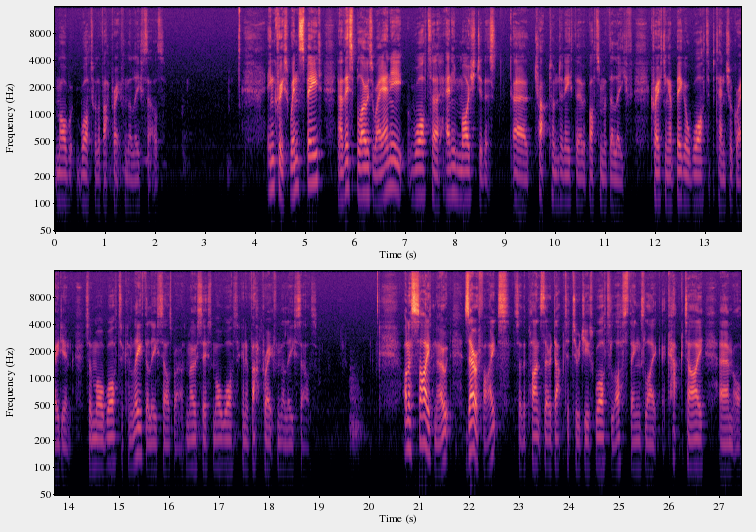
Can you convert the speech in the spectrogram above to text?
more water will evaporate from the leaf cells. Increased wind speed. Now this blows away any water, any moisture that's uh, trapped underneath the bottom of the leaf, creating a bigger water potential gradient. So more water can leave the leaf cells by osmosis, more water can evaporate from the leaf cells. On a side note, xerophytes, so the plants that are adapted to reduce water loss, things like cacti um, or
